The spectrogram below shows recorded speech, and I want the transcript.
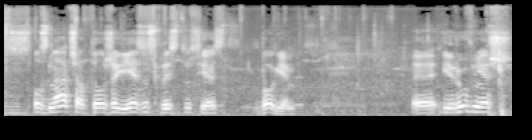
z- oznacza to, że Jezus Chrystus jest Bogiem. E, I również e,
